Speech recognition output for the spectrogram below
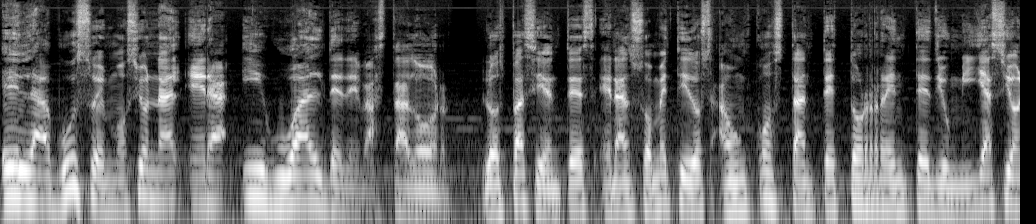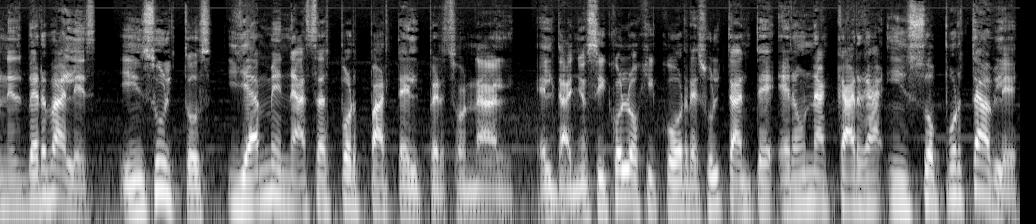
el abuso emocional era igual de devastador. Los pacientes eran sometidos a un constante torrente de humillaciones verbales, insultos y amenazas por parte del personal. El daño psicológico resultante era una carga insoportable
